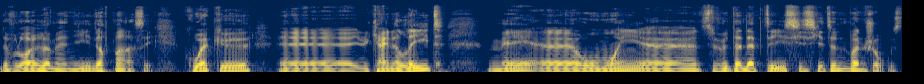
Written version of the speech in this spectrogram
de vouloir remanier, de repenser. Quoique, euh, you're kind of late, mais euh, au moins, euh, tu veux t'adapter, qui- ce qui est une bonne chose.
